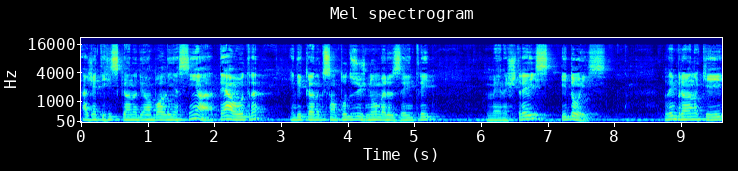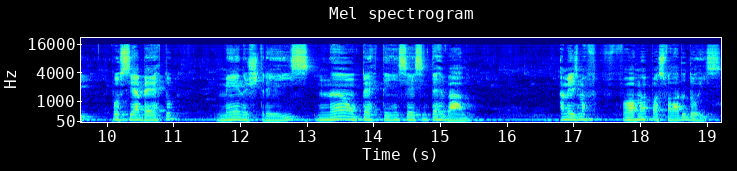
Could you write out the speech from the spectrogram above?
a gente riscando de uma bolinha assim ó, até a outra, indicando que são todos os números entre menos 3 e 2. Lembrando que, por ser aberto, menos 3 não pertence a esse intervalo. A mesma forma, posso falar do 2.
